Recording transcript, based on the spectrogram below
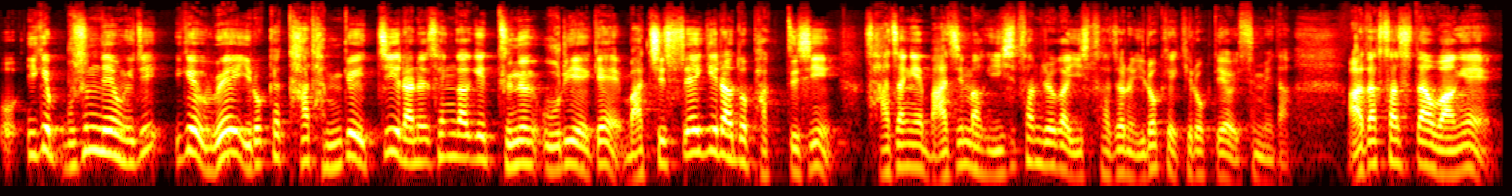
어, 이게 무슨 내용이지? 이게 왜 이렇게 다 담겨 있지라는 생각이 드는 우리에게 마치 쐐기라도 박듯이 4장의 마지막 23절과 24절은 이렇게 기록되어 있습니다. 아닥사스다 왕의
